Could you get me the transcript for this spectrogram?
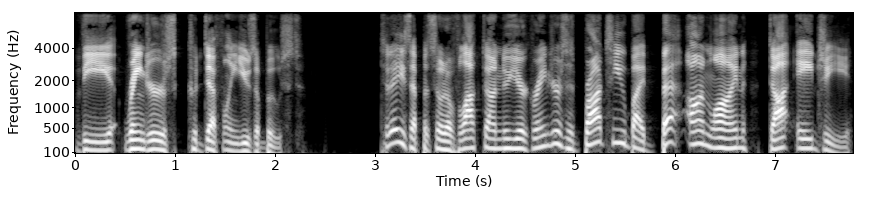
the Rangers could definitely use a boost. Today's episode of Locked On New York Rangers is brought to you by betonline.ag.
